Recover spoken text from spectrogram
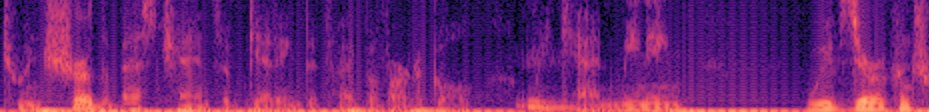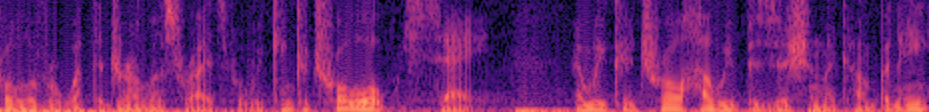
to ensure the best chance of getting the type of article we can. Meaning, we have zero control over what the journalist writes, but we can control what we say. And we control how we position the company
